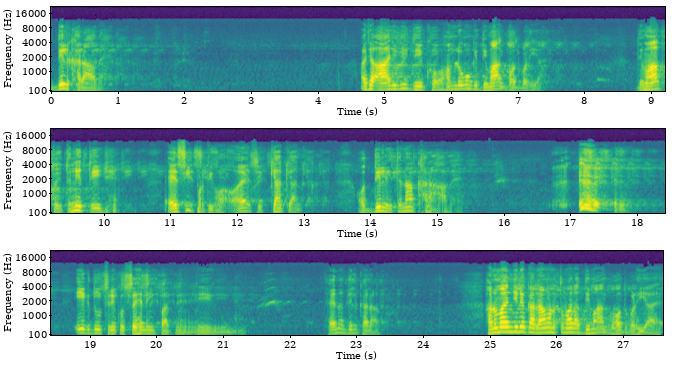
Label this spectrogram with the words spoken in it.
दिल खराब है। अच्छा आज भी देखो, हम लोगों के दिमाग बहुत बढ़िया दिमाग तो इतने तेज हैं, ऐसी प्रतिभा, ऐसे क्या क्या न और दिल इतना खराब है। एक दूसरे को सह नहीं पाते हैं है ना दिल खराब? हनुमान जी ने कहा, रावण, तुम्हारा दिमाग बहुत बढ़िया है,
